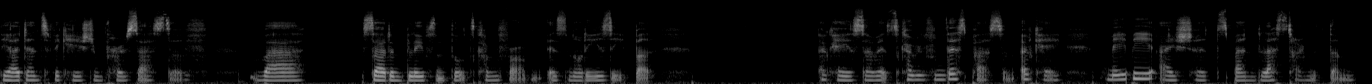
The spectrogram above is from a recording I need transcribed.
the identification process of where certain beliefs and thoughts come from is not easy, but okay, so it's coming from this person. Okay, maybe I should spend less time with them.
